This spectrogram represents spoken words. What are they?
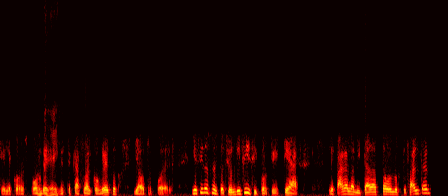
le corresponde, en este caso al Congreso y a otros poderes. Y ha sido una situación difícil, porque ¿qué haces? ¿Le pagas la mitad a todos los que faltan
